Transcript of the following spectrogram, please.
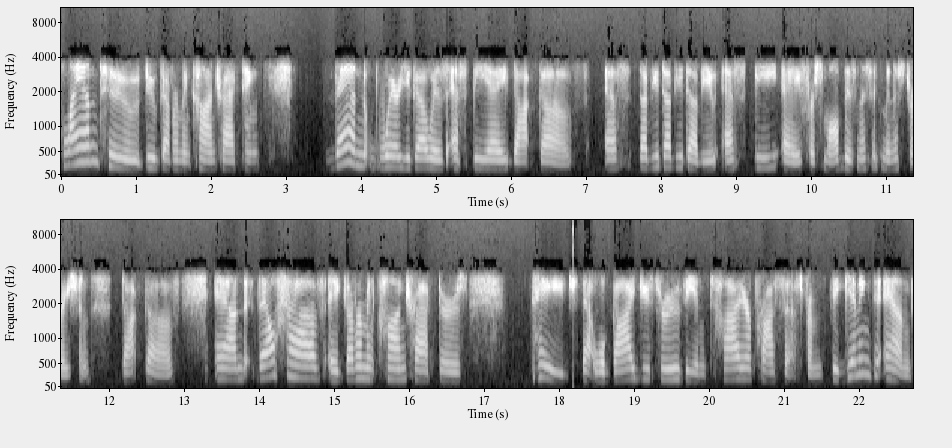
plan to do government contracting, then where you go is sba.gov. S www.sba for Small Business Administration dot gov, and they'll have a government contractors page that will guide you through the entire process from beginning to end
